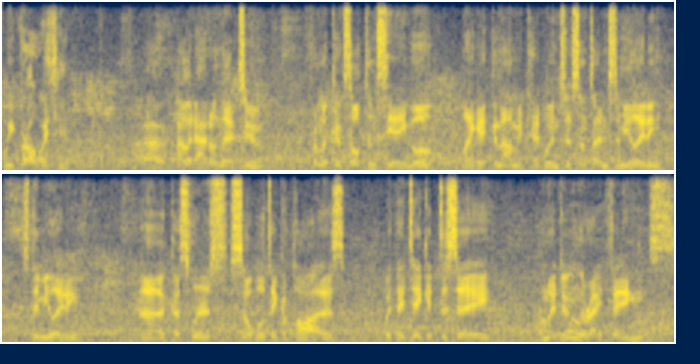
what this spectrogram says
we grow with you. I would add on that too, from a consultancy angle, like economic headwinds are sometimes stimulating, stimulating. Uh, customers, so we'll take a pause, but they take it to say, am I doing the right things?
